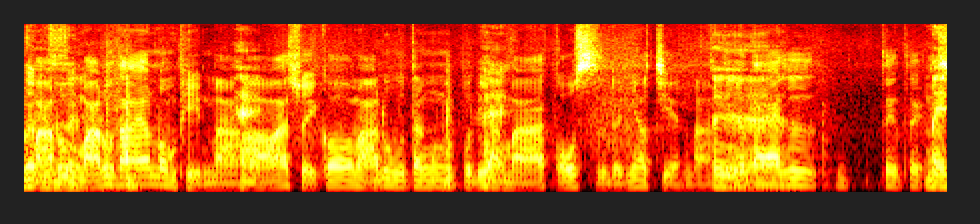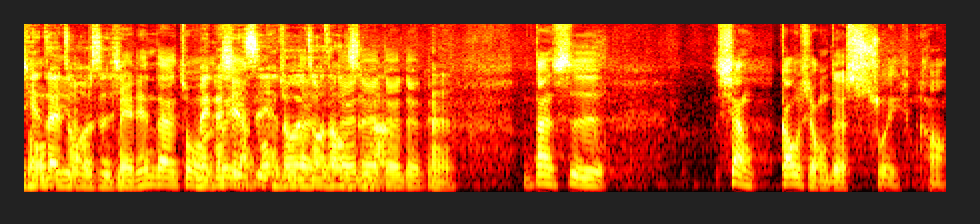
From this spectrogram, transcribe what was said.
那马路马路当然要弄平嘛，啊，水沟嘛，路灯不亮嘛，狗屎人要捡嘛，这个大概是这这每天在做的事情，每天在做，每个县市也都在做这种事嘛，对对对对，但是。像高雄的水，哈，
